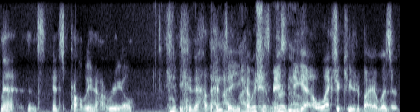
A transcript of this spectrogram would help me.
man, it's it's probably not real. You know, until you I come it to were, and you get electrocuted by a wizard.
